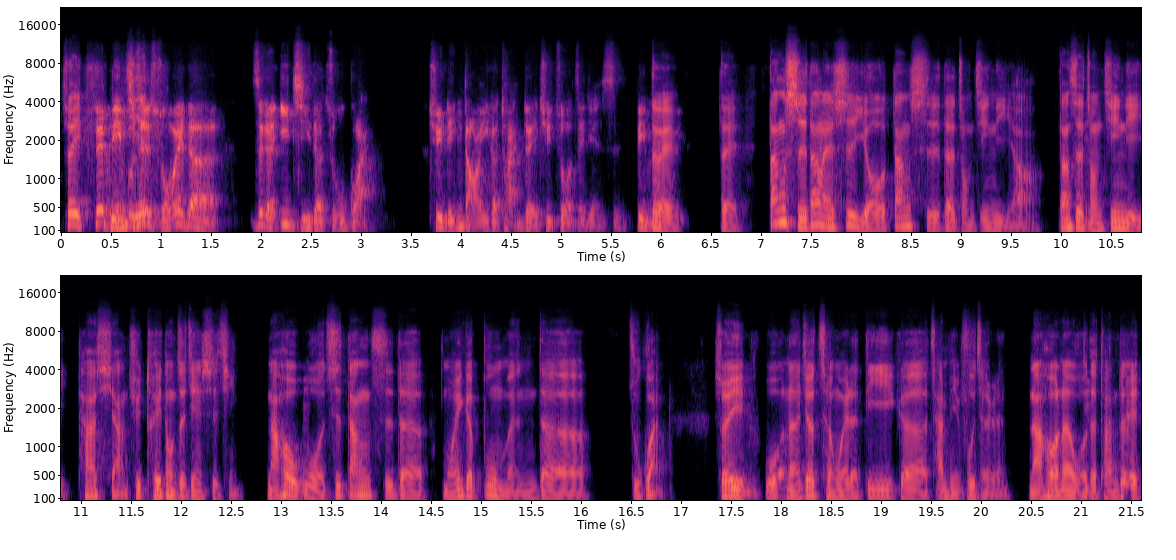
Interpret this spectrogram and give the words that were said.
所以，所以并不是所谓的这个一级的主管。去领导一个团队去做这件事，并对对。当时当然是由当时的总经理啊，当时的总经理他想去推动这件事情，然后我是当时的某一个部门的主管，所以我呢就成为了第一个产品负责人。然后呢，我的团队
